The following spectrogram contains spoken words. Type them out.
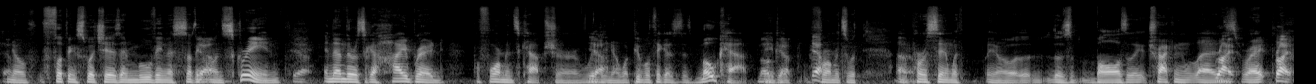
Yeah. you know, flipping switches and moving a, something on screen. Yeah. And then there's like a hybrid performance capture with you know what people think is, is mocap, maybe a Mocap, performance with a person with you know those balls, like tracking legs, Right, right? right.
